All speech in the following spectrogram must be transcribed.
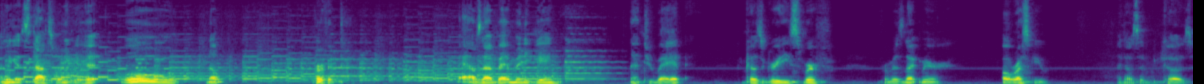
I think it stops when you get hit. Whoa. Nope. Perfect. That was not a bad mini game. Not too bad. Because greedy smurf from his nightmare. Oh, rescue. I thought it said because.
